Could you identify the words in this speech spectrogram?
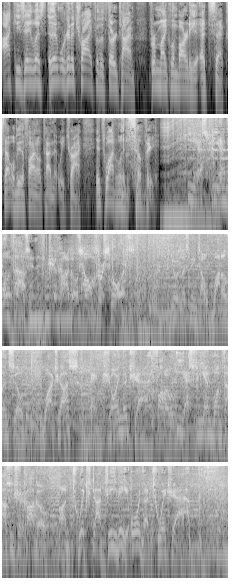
Aki's A list. And then we're going to try for the third time from Mike Lombardi at six. That will be the final time that we try. It's Waddle and Silvy. ESPN 1000, Chicago's home for sports. You're listening to Waddle and Silvy. Watch us and join the chat. Follow ESPN 1000 Chicago on twitch.tv or the Twitch app.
